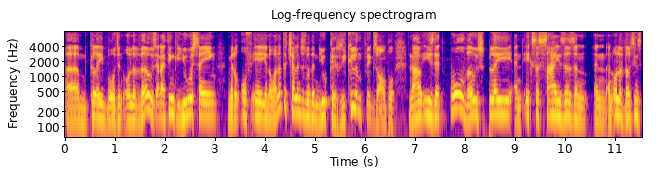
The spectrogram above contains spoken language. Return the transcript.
um, clay boards and all of those. And I think you were saying, middle off air, you know, one of the challenges with the new curriculum, for example, now is that all those play and exercises and, and, and all of those things,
